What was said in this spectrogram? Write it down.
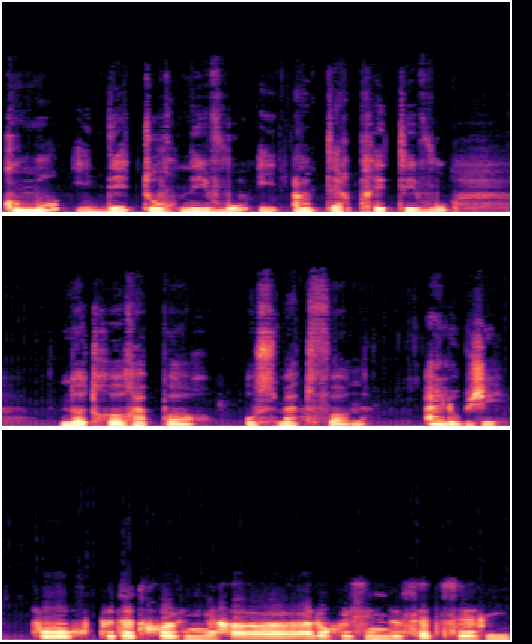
Comment y détournez-vous, y interprétez-vous notre rapport au smartphone, à l'objet Pour peut-être revenir euh, à, l'origine de cette série,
